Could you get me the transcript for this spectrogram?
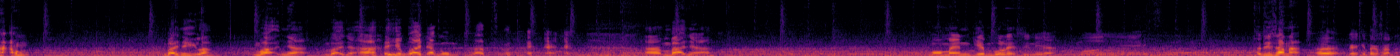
mbaknya hilang. Mbaknya, mbaknya, ah iya mbaknya ngumpet. Eh, mbaknya mau main game boleh sini ya? Boleh. Oh, di sana. Eh, oke, kita ke sana.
